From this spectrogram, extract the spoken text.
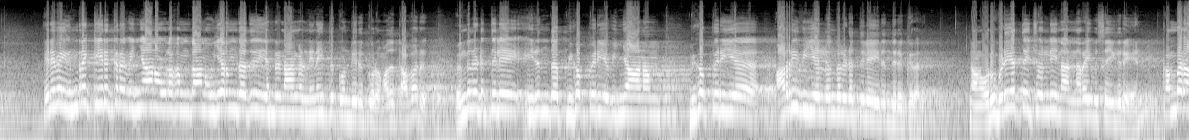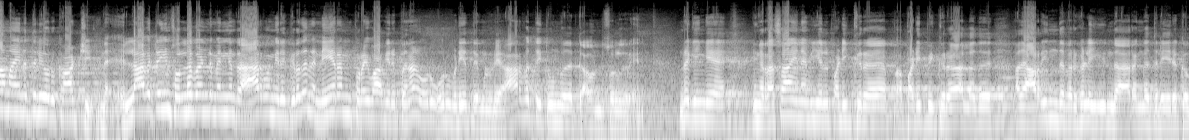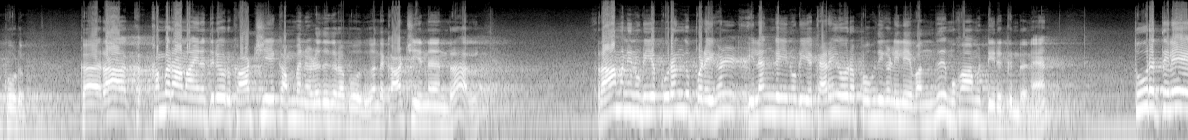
எனவே இன்றைக்கு இருக்கிற விஞ்ஞான உலகம்தான் உயர்ந்தது என்று நாங்கள் நினைத்து கொண்டிருக்கிறோம். அது தவறு. எங்களிடத்திலே இருந்த மிகப்பெரிய விஞ்ஞானம் மிகப்பெரிய அறிவியல் எங்களிடத்திலே இருந்திருக்கிறது. நான் ஒரு விடயத்தை சொல்லி நான் நிறைவு செய்கிறேன். கம்பராமாயணத்திலே ஒரு காட்சி. இந்த எல்லாவற்றையும் சொல்ல வேண்டும் என்கின்ற ஆர்வம் இருக்கிறது. நேரம் குறைவாக இருப்பதனால் ஒரு ஒரு விடயத்தை உங்களுடைய ஆர்வத்தை தூண்டுவதற்காக ஒன்று சொல்கிறேன். இன்றைக்கு இங்கே நீங்கள் ரசாயனவியல் படிக்கிற படிப்பிக்கிற அல்லது அதை அறிந்தவர்கள் இந்த அரங்கத்தில் இருக்கக்கூடும். க ரா க- கம்பராமாயணத்திலே ஒரு காட்சியை கம்பன் எழுதுகிற போது அந்த காட்சி என்ன என்றால் ராமனினுடைய குரங்கு படைகள் இலங்கையினுடைய கரையோர பகுதிகளிலே வந்து முகாமிட்டு இருக்கின்றன. தூரத்திலே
